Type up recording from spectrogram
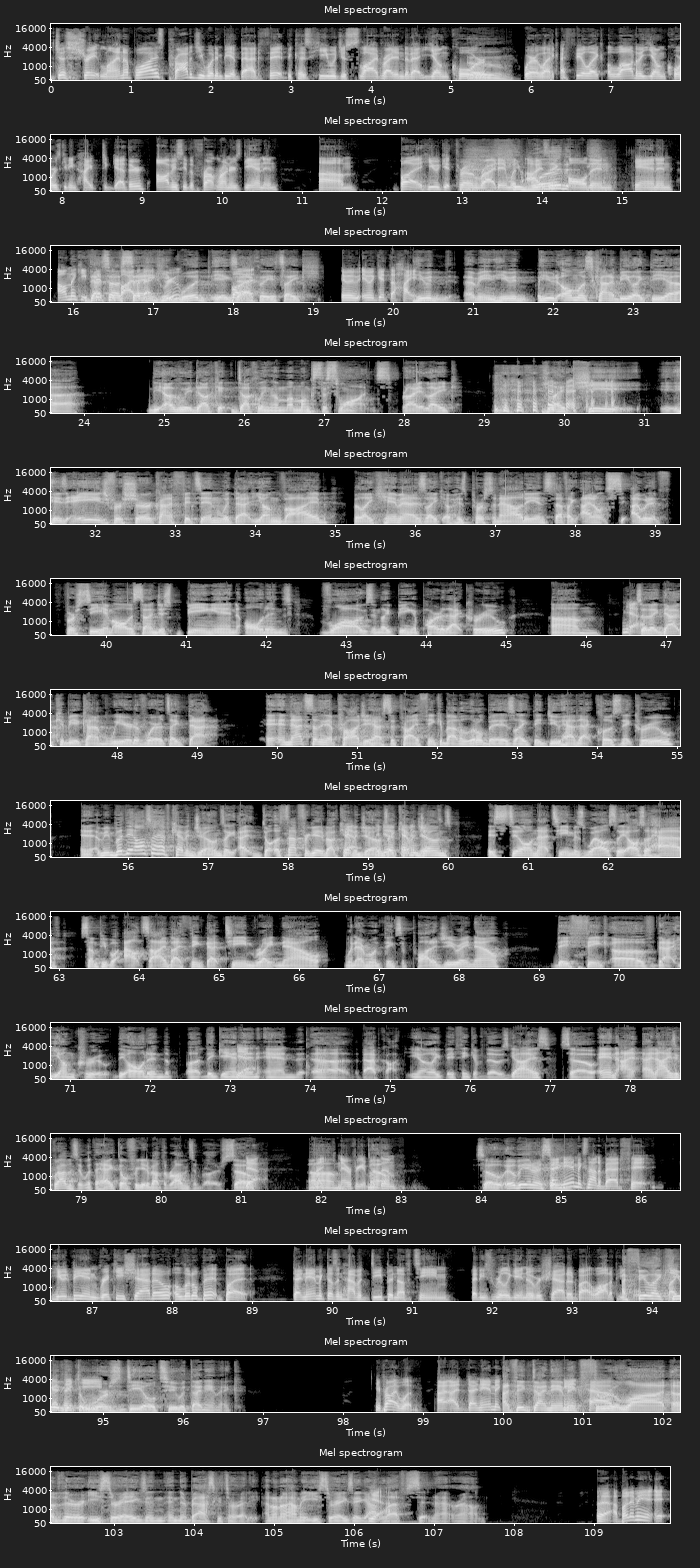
just straight lineup wise, Prodigy wouldn't be a bad fit because he would just slide right into that young core Ooh. where like I feel like a lot of the young core is getting hyped together. Obviously the front runner's Gannon. Um, but he would get thrown right in with he Isaac, would. Alden, Gannon. I don't think he fits That's the vibe of that group. He would exactly. It's like it would, it would get the hype. He would I mean he would he would almost kind of be like the uh the ugly duck duckling amongst the swans, right? Like like he his age for sure kind of fits in with that young vibe but like him as like oh, his personality and stuff like i don't see i wouldn't foresee him all of a sudden just being in alden's vlogs and like being a part of that crew. Um yeah. so like that could be kind of weird of where it's like that and that's something that Prodigy has to probably think about a little bit is like they do have that close knit crew and I mean, but they also have Kevin Jones. Like, I don't, let's not forget about Kevin yeah, Jones. Like, Kevin, Kevin Jones. Jones is still on that team as well. So they also have some people outside. But I think that team right now, when everyone thinks of Prodigy right now, they think of that young crew, the Alden, the uh, the Gannon, yeah. and uh, the Babcock. You know, like they think of those guys. So and I and Isaac Robinson. What the heck? Don't forget about the Robinson brothers. So yeah, um, never forget about no. them. So it'll be interesting. Dynamic's not a bad fit. He would be in Ricky's shadow a little bit, but Dynamic doesn't have a deep enough team that he's really getting overshadowed by a lot of people. I feel like, like he would get the he, worst deal too with Dynamic. He probably would. I, I Dynamic. I think Dynamic threw have, a lot of their Easter eggs in, in their baskets already. I don't know how many Easter eggs they got yeah. left sitting at round. Yeah, but I mean, it,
